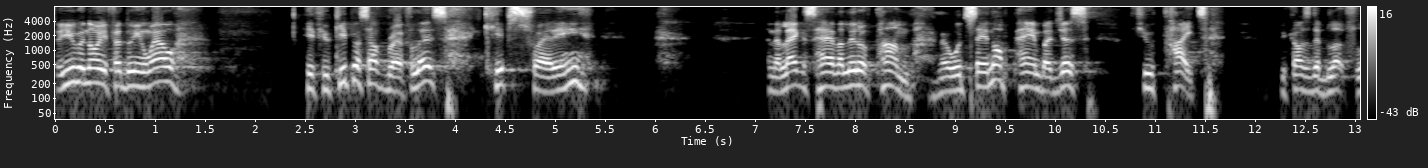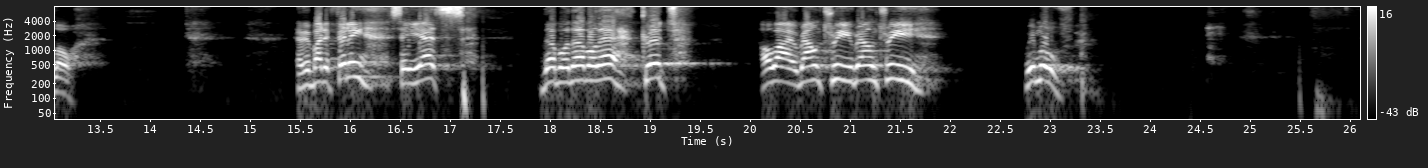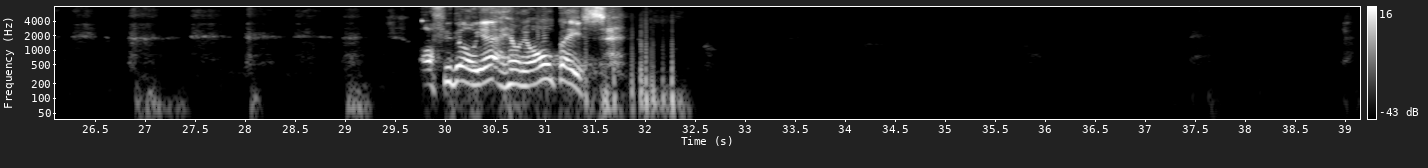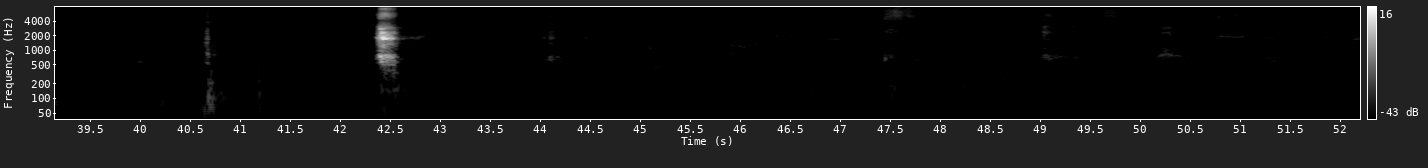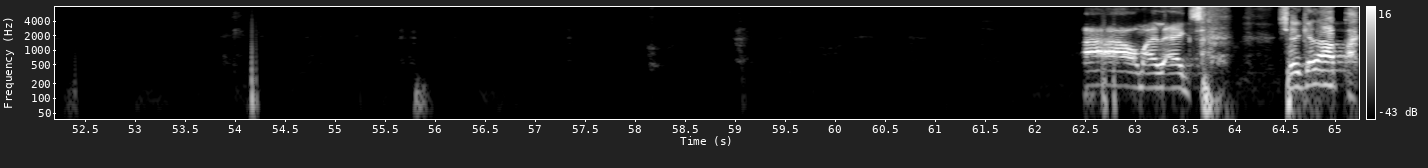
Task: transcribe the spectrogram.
So you will know if you're doing well if you keep yourself breathless, keep sweating, and the legs have a little pump. I would say not pain, but just feel tight because the blood flow. Everybody feeling? Say yes. Double, double there. Good. All right, round three, round three. We move. Off you go, yeah, on your own pace. Ow, my legs. Shake it up.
